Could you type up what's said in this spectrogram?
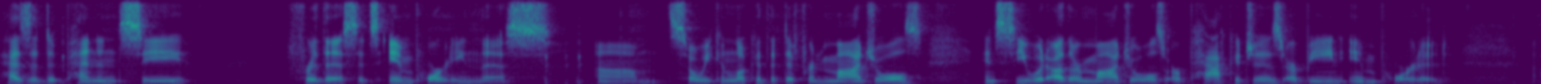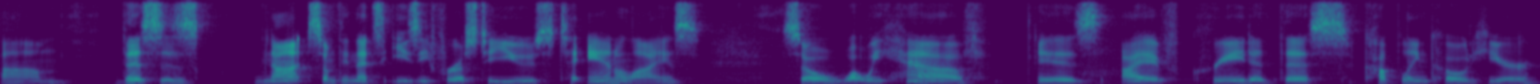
has a dependency for this. It's importing this. Um, so we can look at the different modules and see what other modules or packages are being imported. Um, this is not something that's easy for us to use to analyze. So what we have is I've created this coupling code here,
